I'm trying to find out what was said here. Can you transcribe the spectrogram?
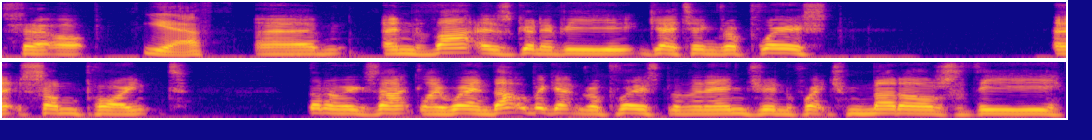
setup. Yeah. Um, and that is going to be getting replaced at some point. Don't know exactly when. That will be getting replaced with an engine which mirrors the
